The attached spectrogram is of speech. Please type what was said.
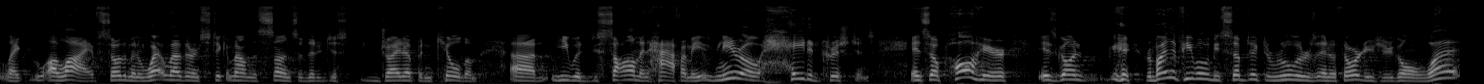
like alive, sew them in wet leather and stick them out in the sun so that it just dried up and killed them. Um, he would saw them in half. I mean, Nero hated Christians. And so Paul here is going, remind the people to be subject to rulers and authorities. You're going, what?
